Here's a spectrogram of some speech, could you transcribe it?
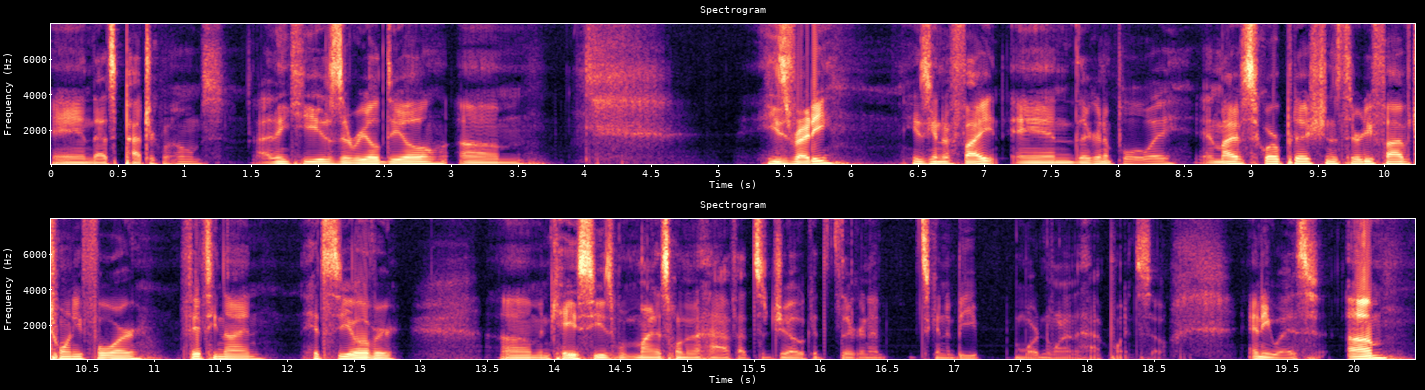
and that's Patrick Mahomes. I think he is the real deal. Um, he's ready. He's going to fight, and they're going to pull away. And my score prediction is 35 24, 59, hits the over. Um, and KC's minus one and a half. That's a joke. It's they're gonna it's gonna be more than one and a half points. So, anyways, um,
